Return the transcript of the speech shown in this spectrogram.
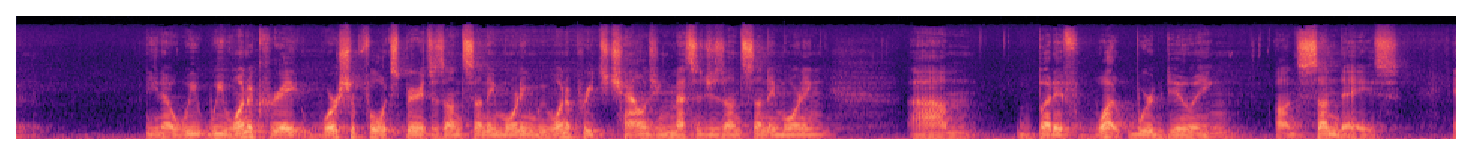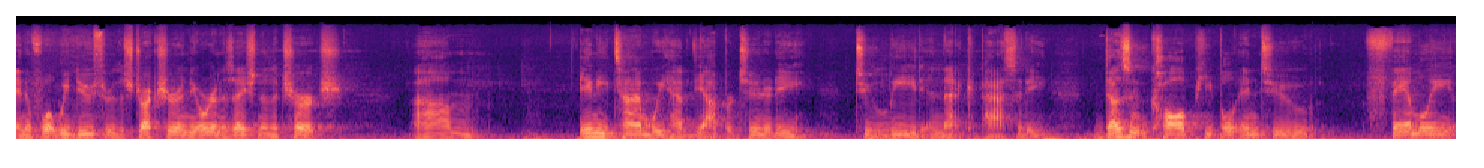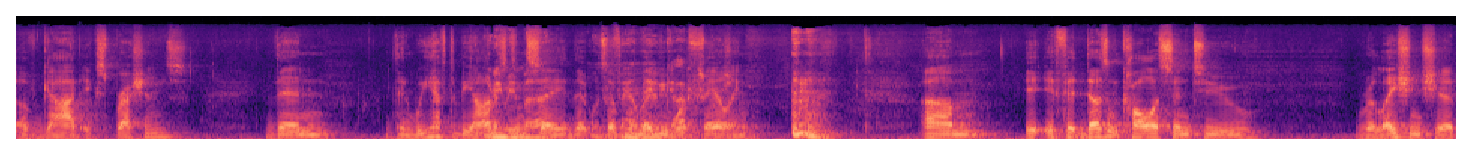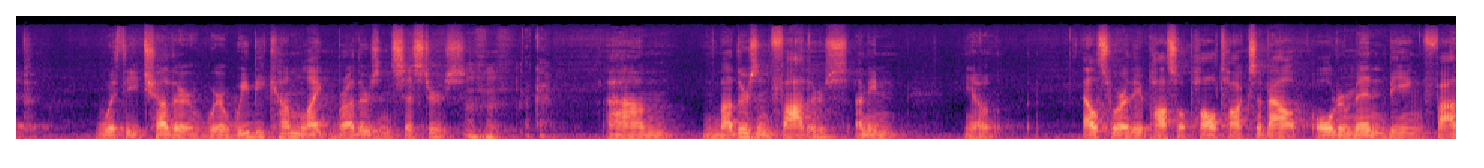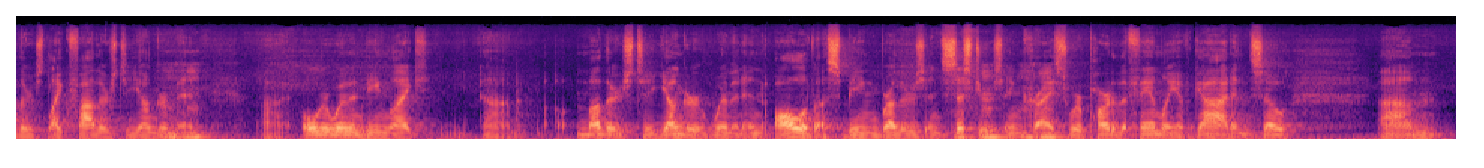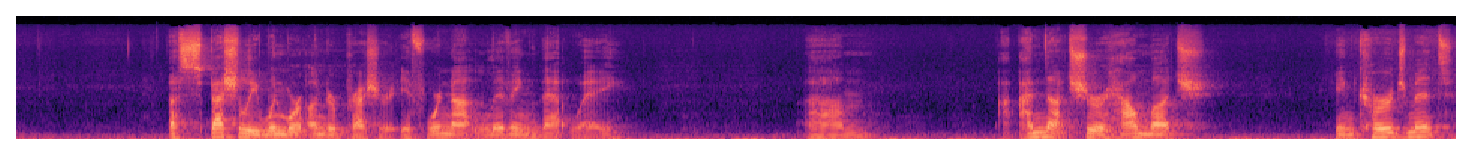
You know, we, we want to create worshipful experiences on Sunday morning. We want to preach challenging messages on Sunday morning. Um, but if what we're doing on Sundays and if what we do through the structure and the organization of the church um, anytime we have the opportunity to lead in that capacity doesn't call people into family of God expressions, then then we have to be honest and say that, that, that maybe we're failing. um, if it doesn't call us into relationship with each other where we become like brothers and sisters, mm-hmm. okay. um, mothers and fathers, I mean, you know, Elsewhere, the Apostle Paul talks about older men being fathers, like fathers to younger mm-hmm. men, uh, older women being like um, mothers to younger women, and all of us being brothers and sisters mm-hmm. in Christ. We're part of the family of God. And so, um, especially when we're under pressure, if we're not living that way, um, I'm not sure how much encouragement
